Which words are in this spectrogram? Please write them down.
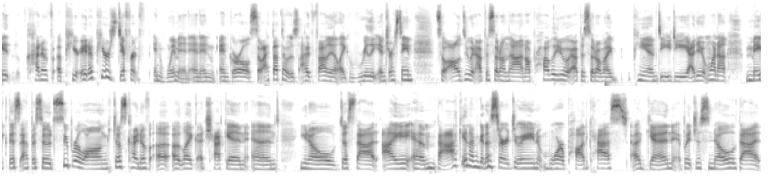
it kind of appear it appears different in women and in, in girls. So I thought that was I found it like really interesting. So I'll do an episode on that and I'll probably do an episode on my PMDD. I didn't want to make this episode super long, just kind of a, a like a check-in and you know, just that I am back and I'm going to start doing more podcasts again, but just know that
